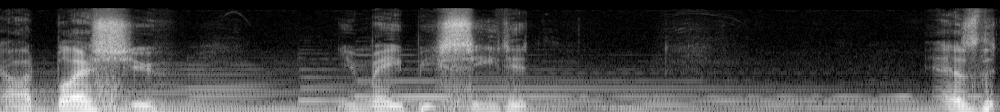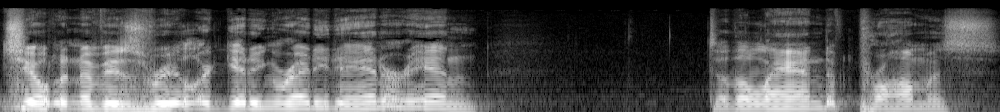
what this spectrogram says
God bless you. You may be seated. As the children of Israel are getting ready to enter in to the land of promise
